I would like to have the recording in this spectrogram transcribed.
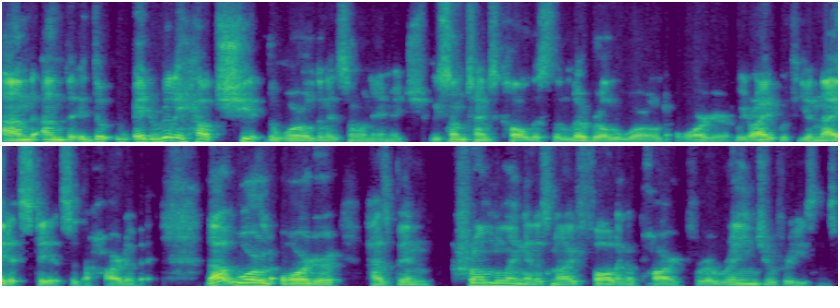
And, and the, the, it really helped shape the world in its own image. We sometimes call this the liberal world order, we right, with the United States at the heart of it. That world order has been crumbling and is now falling apart for a range of reasons.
